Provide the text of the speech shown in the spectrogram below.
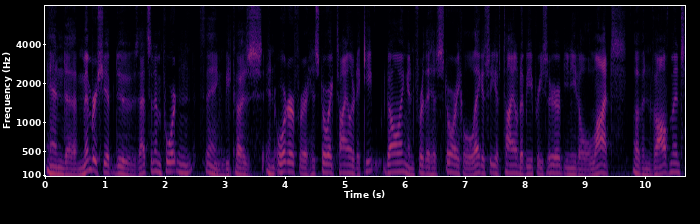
And uh, membership dues, that's an important thing because in order for historic Tyler to keep going and for the historic legacy of Tyler to be preserved, you need a lot of involvement.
